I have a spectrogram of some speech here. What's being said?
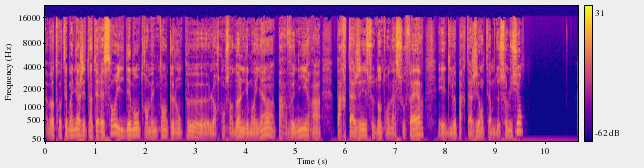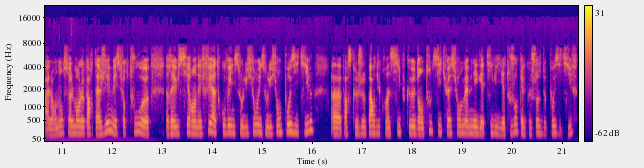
Votre témoignage est intéressant. Il démontre en même temps que l'on peut, euh, lorsqu'on s'en donne les moyens, parvenir à partager ce dont on a souffert et de le partager en termes de solutions alors non seulement le partager, mais surtout réussir en effet à trouver une solution, une solution positive, parce que je pars du principe que dans toute situation, même négative, il y a toujours quelque chose de positif.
